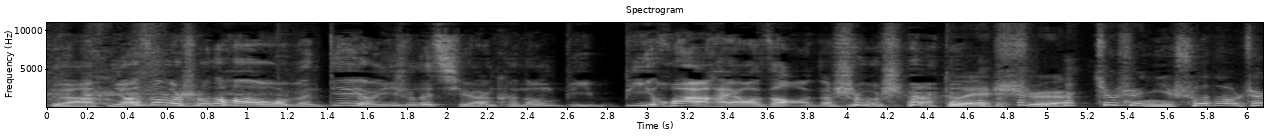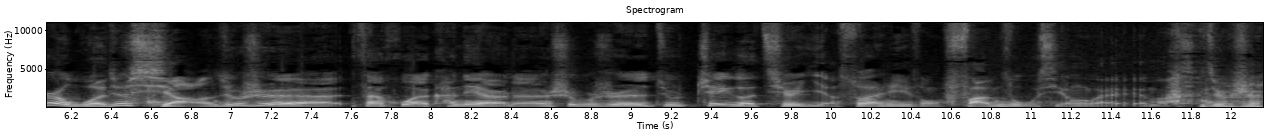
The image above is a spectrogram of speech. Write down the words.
对啊，你要这么说的话，我们电影艺术的起源可能比壁画还要早呢，是不是？对，是，就是你说到这儿，我就想，就是在户外看电影的人，是不是就这个其实也算是一种返祖行为呢？就是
